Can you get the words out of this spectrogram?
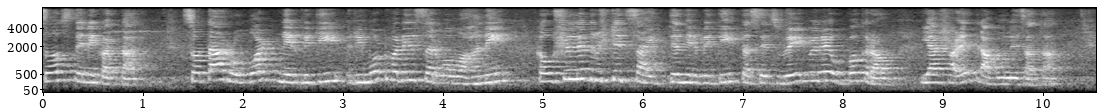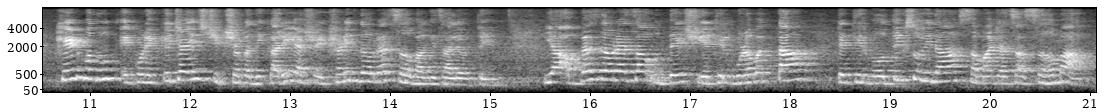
सहजतेने करतात. स्वतः रोबोट निर्मिती रिमोटवरील सर्व वाहने कौशल्यदृष्टीत साहित्य निर्मिती तसेच वेगवेगळे उपक्रम या शाळेत राबवले जातात. खेडमधून एकूण एक्केचाळीस शिक्षक अधिकारी या शैक्षणिक दौऱ्यात सहभागी झाले होते. या अभ्यास दौऱ्याचा उद्देश येथील गुणवत्ता तेथील भौतिक सुविधा समाजाचा सहभाग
